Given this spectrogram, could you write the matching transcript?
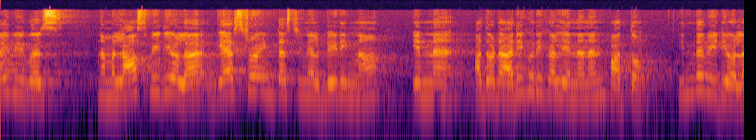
ஹாய் வீவர்ஸ் நம்ம லாஸ்ட் வீடியோவில் கேஸ்ட்ரோ இன்டெஸ்டினல் ப்ளீடிங்னா என்ன? அதோட அறிகுறிகள் என்னென்னு பார்த்தோம். இந்த வீடியோவில்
